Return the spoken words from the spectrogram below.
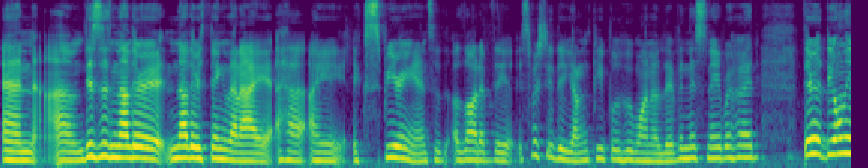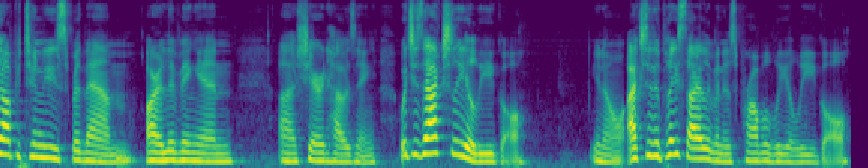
and um, this is another another thing that I I experience a lot of the, especially the young people who want to live in this neighborhood. They're, the only opportunities for them are living in uh, shared housing, which is actually illegal. You know, actually, the place I live in is probably illegal.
